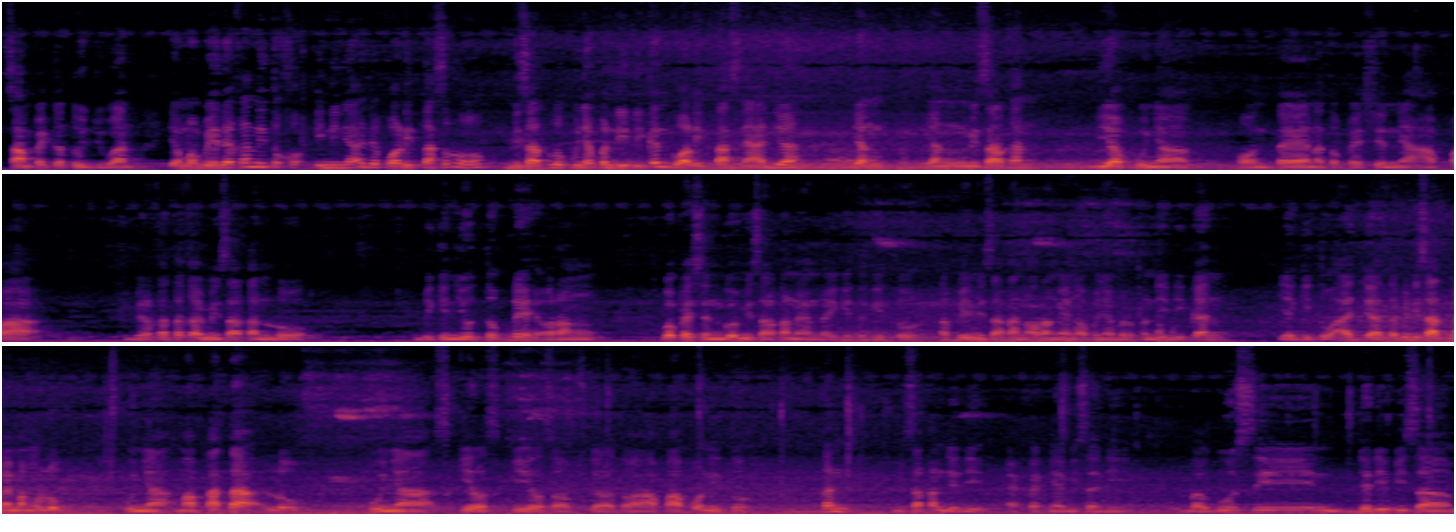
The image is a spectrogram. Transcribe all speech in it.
sampai ke tujuan. Yang membedakan itu kok ininya aja kualitas lo. Di saat lu punya pendidikan kualitasnya aja. Yang yang misalkan dia punya konten atau passionnya apa. Biar kata kayak misalkan lu bikin YouTube deh orang gue passion gue misalkan yang kayak gitu-gitu. Tapi misalkan orang yang nggak punya berpendidikan ya gitu aja. Tapi di saat memang lu punya maaf kata lu punya skill-skill soft skill atau apa pun itu kan misalkan jadi efeknya bisa dibagusin jadi bisa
